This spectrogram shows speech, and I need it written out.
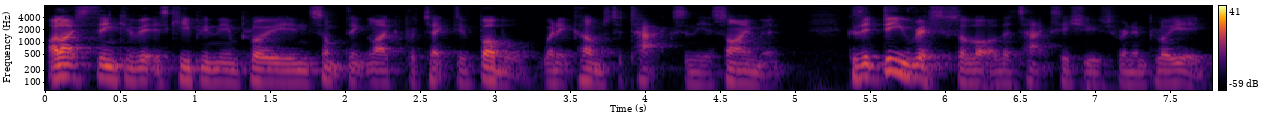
I like to think of it as keeping the employee in something like a protective bubble when it comes to tax and the assignment, because it de risks a lot of the tax issues for an employee.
